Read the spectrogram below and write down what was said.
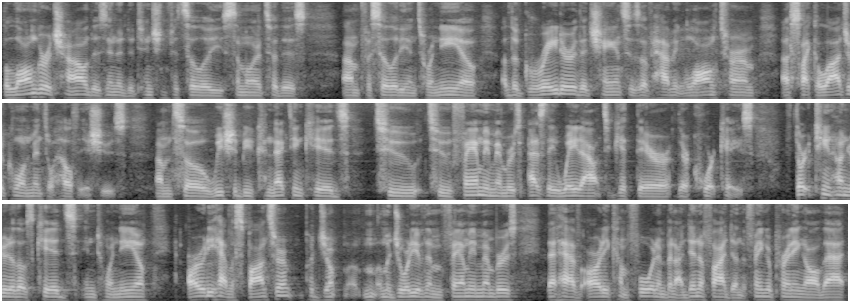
The longer a child is in a detention facility similar to this. Um, facility in Tornillo, uh, the greater the chances of having long-term uh, psychological and mental health issues. Um, so we should be connecting kids to to family members as they wait out to get their their court case. 1,300 of those kids in Tornillo already have a sponsor, a majority of them family members that have already come forward and been identified, done the fingerprinting, all that.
